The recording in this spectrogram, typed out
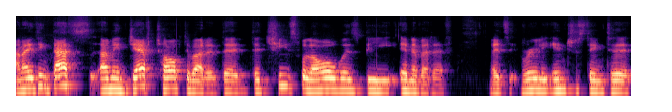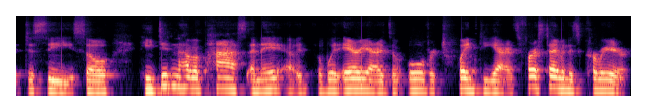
And I think that's, I mean, Jeff talked about it. The, the Chiefs will always be innovative. It's really interesting to, to see. So he didn't have a pass and a, with air yards of over 20 yards. First time in his career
